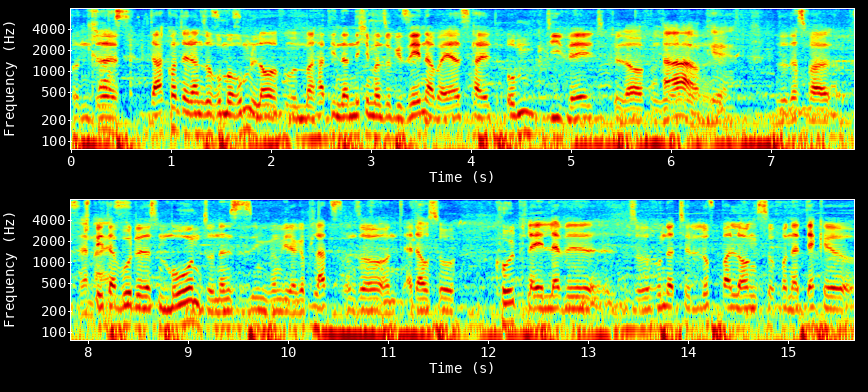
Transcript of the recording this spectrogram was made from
Und äh, Krass. da konnte er dann so rumherum laufen und man hat ihn dann nicht immer so gesehen, aber er ist halt um die Welt gelaufen. So. Ah, okay. Also das war, Sehr später nice. wurde das Mond und dann ist es irgendwann wieder geplatzt und so und er hat auch so Coldplay-Level, so hunderte Luftballons so von der Decke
